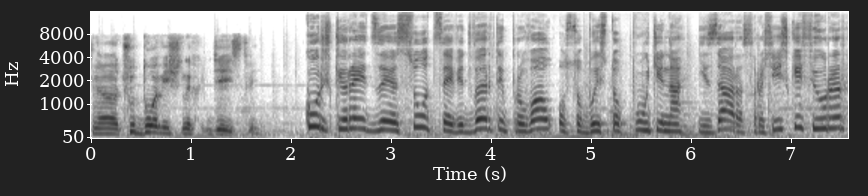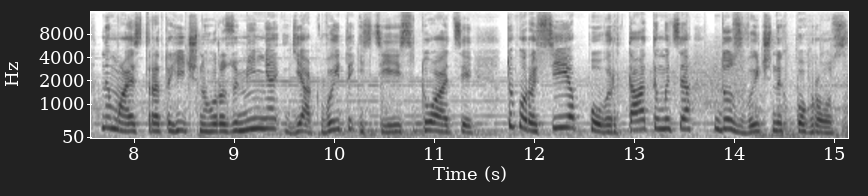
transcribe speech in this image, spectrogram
э, чудовищных действий. Курський рейд ЗСУ це відвертий провал особисто Путіна. І зараз російський фюрер не має стратегічного розуміння, як вийти із цієї ситуації. Тому Росія повертатиметься до звичних погроз.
